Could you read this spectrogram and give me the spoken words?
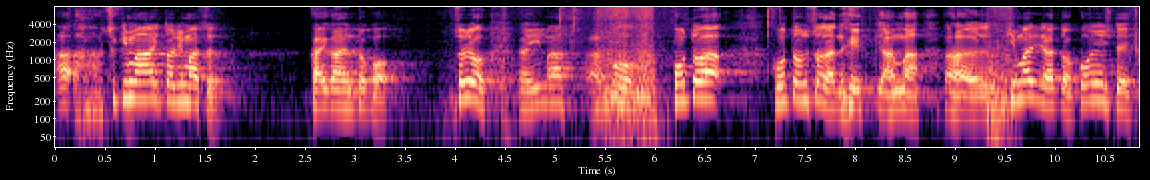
あ隙間空いております。海岸のとこ。それを今こう本当は本当嘘だね。あまあ決まりだとこういうふうにして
